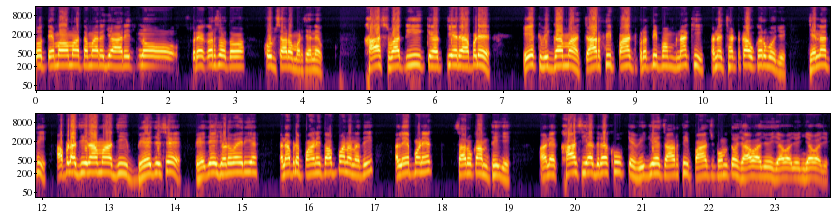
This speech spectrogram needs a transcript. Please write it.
તો તેમાં તમારે જો આ રીતનો સ્પ્રે કરશો તો ખૂબ સારો મળશે. અને ખાસ વાત એ કે અત્યારે આપણે એક વીઘામાં ચારથી પાંચ પ્રતિપંપ નાખી અને છંટકાવ કરવો જોઈએ. જેનાથી આપણા જીરામાં જે ભેજ છે ભેજે જળવાઈ રહીએ અને આપણે પાણી તો આપવાના નથી, એટલે એ પણ એક સારું કામ થઈ જાય. અને ખાસ યાદ રાખવું કે વીઘે ચારથી પાંચ પંપ તો જવા જોઈએ જવા જોઈએ જવા જોઈએ.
